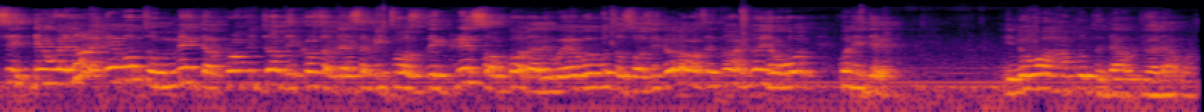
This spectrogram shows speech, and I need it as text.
See, they were not able to make the profit just because of themselves. It was the grace of God that they were able to succeed. The other one said, No, I know your word, put it there. You know what happened to that the other one?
